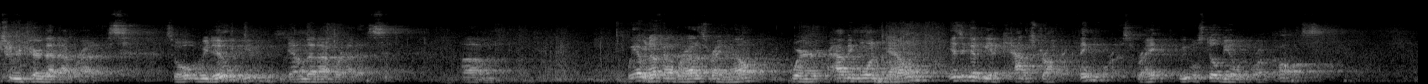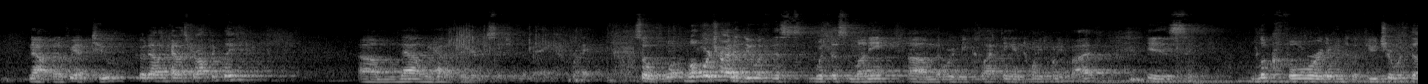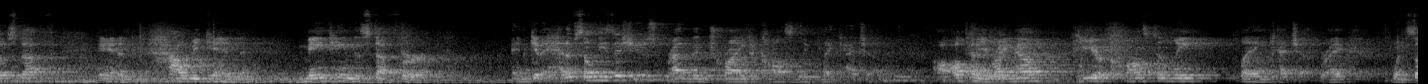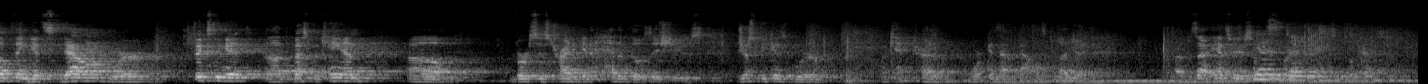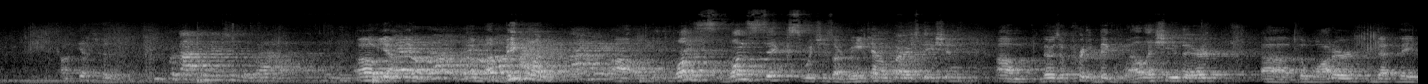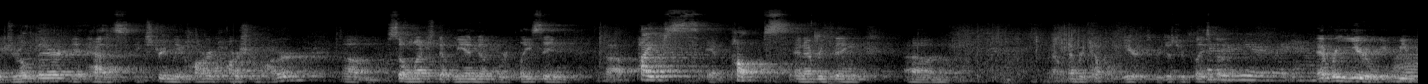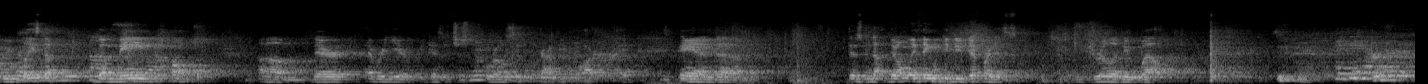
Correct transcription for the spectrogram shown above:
to repair that apparatus. So what would we do? We down that apparatus. Um, we have enough apparatus right now where having one down isn't going to be a catastrophic thing for us, right? We will still be able to run calls. Now, but if we had two go down catastrophically, um, now we have a bigger decision to make, right? So what, what we're trying to do with this with this money um, that we'd be collecting in 2025 is look forward into the future with those stuff and how we can maintain this stuff for and get ahead of some of these issues rather than trying to constantly play catch up. I'll, I'll tell you right now, we are constantly playing catch up, right? When something gets down, we're fixing it uh, the best we can um, versus trying to get ahead of those issues just because we're, again, trying to work in that balanced budget. Uh, does that answer your some of Yes, your it does questions? answer your Okay. question. Uh, yes, Vinny. You forgot to mention the well. Oh, yeah, Yeah, yeah. well, A, a big one, right here. Uh, one, one six, which is our Maytown Fire Station. Um, there's a pretty big well issue there. Uh, the water that they drilled there, it has extremely hard, harsh water. Um, so much that we end up replacing, uh, pipes and pumps and everything, um, every couple of years. We just replaced Every year right now. Every year, we, we replace the, Like new the main pump, um, there every year because it's just corrosive, crappy water, right? And, um, there's not, the only thing we can do different is drill a new well. I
